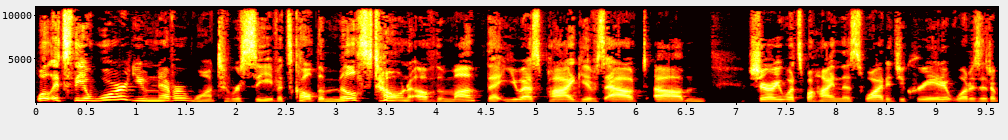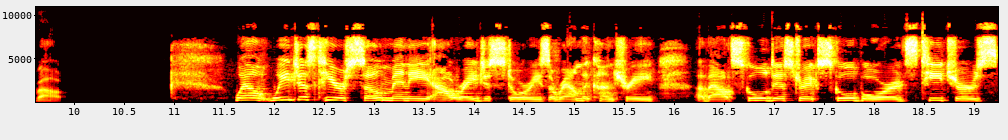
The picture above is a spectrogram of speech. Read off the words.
Well, it's the award you never want to receive. It's called the Millstone of the Month that USPIE gives out. Um, Sheri, what's behind this? Why did you create it? What is it about? Well, we just hear so many outrageous stories around the country about school districts, school boards, teachers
